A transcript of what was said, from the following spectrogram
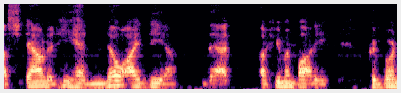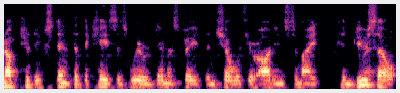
astounded. He had no idea that a human body could burn up to the extent that the cases we will demonstrate and show with your audience tonight can do right. so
